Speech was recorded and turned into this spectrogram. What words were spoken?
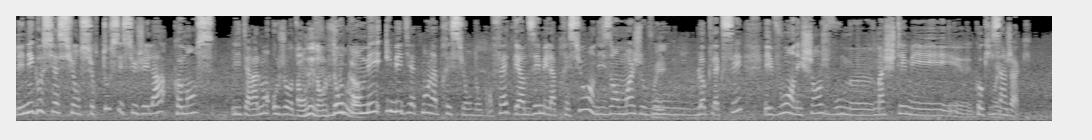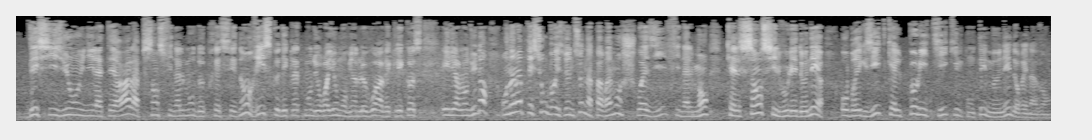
Les négociations sur tous ces sujets-là commencent littéralement aujourd'hui. Ah, on est dans le Donc on met immédiatement la pression. Donc en fait, Guernsey met la pression en disant moi je vous bloque l'accès et vous en échange vous m'achetez mes coquilles Saint-Jacques décision unilatérale, absence finalement de précédent, risque d'éclatement du royaume, on vient de le voir avec l'Écosse et l'Irlande du Nord. On a l'impression que Boris Johnson n'a pas vraiment choisi finalement quel sens il voulait donner au Brexit, quelle politique il comptait mener dorénavant.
